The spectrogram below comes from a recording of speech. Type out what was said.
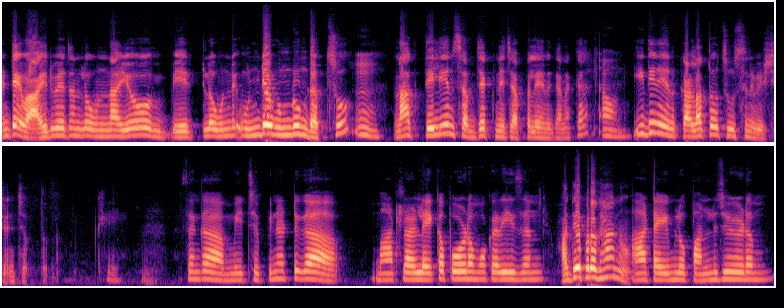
అంటే ఆయుర్వేదంలో ఉన్నాయో వేటిలో ఉండే ఉండే ఉండుండొచ్చు. నాకు తెలియని సబ్జెక్ట్ నేను చెప్పలేను కనుక అవును. ఇది నేను కళ్ళతో చూసిన విషయం చెప్తున్నా. నిజంగా మీరు చెప్పినట్టుగా మాట్లాడలేకపోవడం ఒక రీజన్. అదే ప్రధానం. ఆ టైంలో పనులు చేయడం.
